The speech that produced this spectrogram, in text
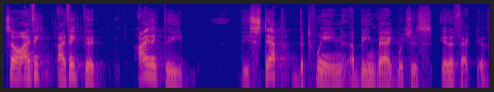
So I think, I think that, I think the, the step between a beanbag, which is ineffective,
